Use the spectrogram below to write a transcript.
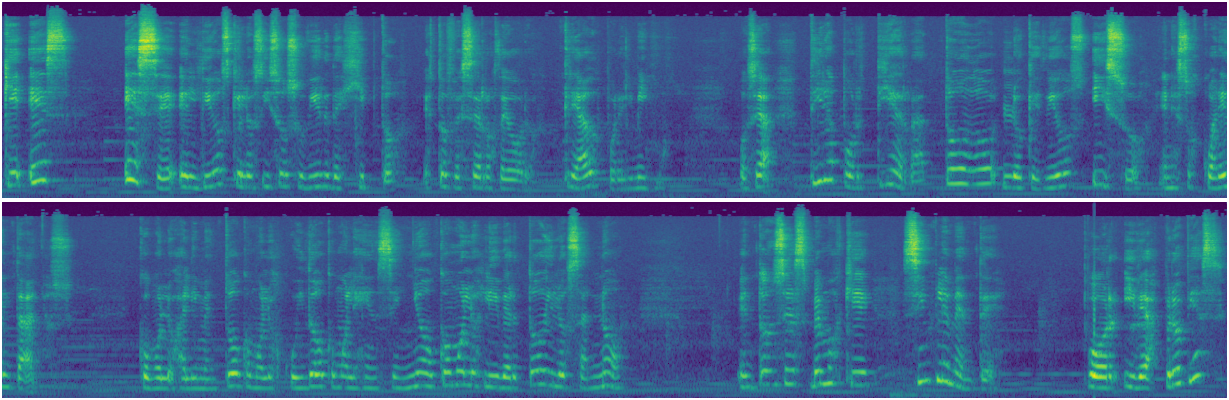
que es ese el Dios que los hizo subir de Egipto, estos becerros de oro, creados por él mismo. O sea, tira por tierra todo lo que Dios hizo en esos 40 años. Cómo los alimentó, cómo los cuidó, cómo les enseñó, cómo los libertó y los sanó. Entonces vemos que simplemente por ideas propias,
